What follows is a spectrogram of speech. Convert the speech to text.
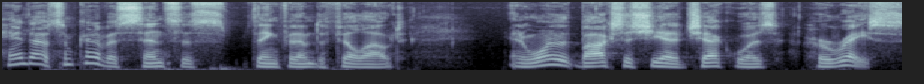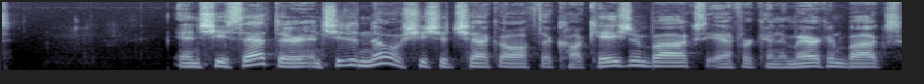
hand out some kind of a census thing for them to fill out. And one of the boxes she had to check was her race. And she sat there and she didn't know if she should check off the Caucasian box, the African American box,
